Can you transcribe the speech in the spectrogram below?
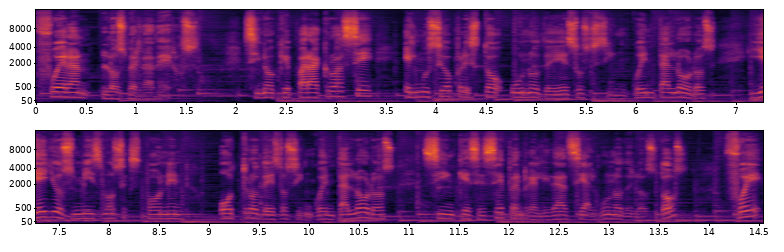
fueran los verdaderos, sino que para Croisset el museo prestó uno de esos 50 loros y ellos mismos exponen otro de esos 50 loros sin que se sepa en realidad si alguno de los dos fue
